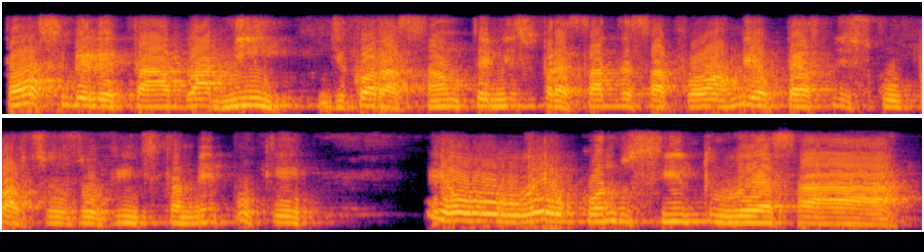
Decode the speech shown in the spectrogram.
possibilitado a mim, de coração, ter me expressado dessa forma. Eu peço desculpa aos seus ouvintes também, porque eu, eu quando sinto essa.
